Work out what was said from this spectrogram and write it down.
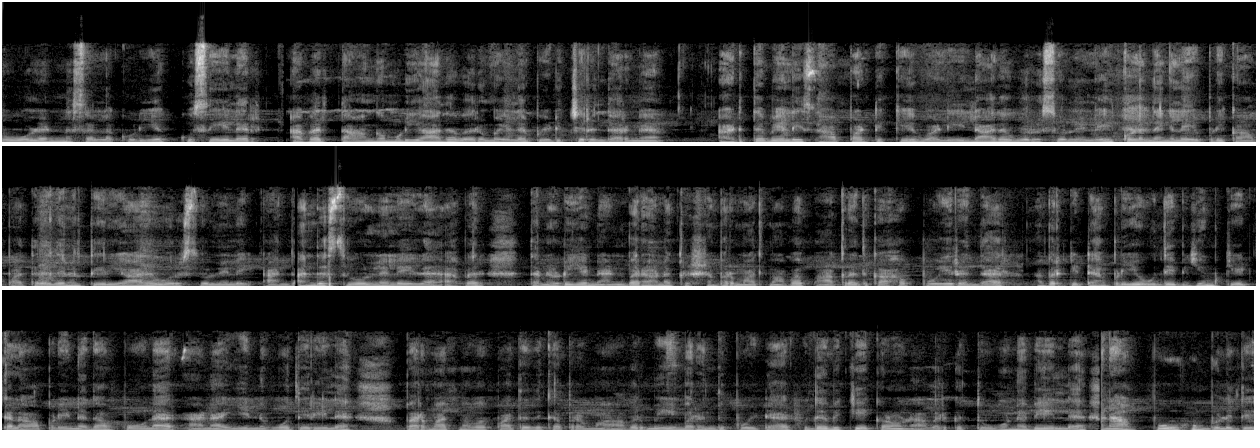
தோழன்னு சொல்லக்கூடிய குசேலர். அவர் தாங்க முடியாத வறுமையில் பிடிச்சிருந்தாருங்க. அடுத்த வேளை சாப்பாட்டுக்கே வழி இல்லாத ஒரு சூழ்நிலை குழந்தைங்களை எப்படி காப்பாற்றுறதுன்னு தெரியாத ஒரு சூழ்நிலை. அந்த அந்த சூழ்நிலையில் அவர் தன்னுடைய நண்பரான கிருஷ்ண பரமாத்மாவை பார்க்குறதுக்காக போயிருந்தார். அவர்கிட்ட அப்படியே உதவியும் கேட்கலாம் அப்படின்னு தான் போனார். ஆனால் என்னவோ தெரியல. பரமாத்மாவை பார்த்ததுக்கு அப்புறமா அவர் மெய்மறந்து போயிட்டார். உதவி கேட்கணும்னு அவருக்கு தோணவே இல்லை. ஆனால் போகும் பொழுது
